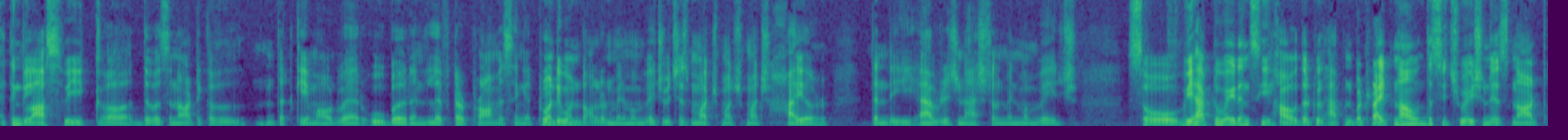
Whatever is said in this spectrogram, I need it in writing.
I think last week uh, there was an article that came out where Uber and Lyft are promising a $21 minimum wage, which is much, much, much higher than the average national minimum wage. So we have to wait and see how that will happen. But right now, the situation is not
